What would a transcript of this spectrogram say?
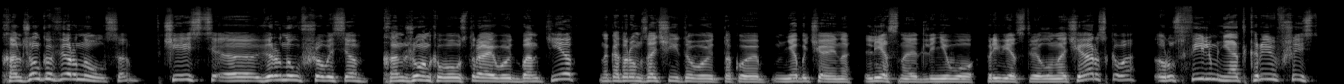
Ханжонков вернулся. В честь э, вернувшегося Ханжонкова устраивают банкет, на котором зачитывают такое необычайно лестное для него приветствие Луначарского. Русфильм, не открывшись,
